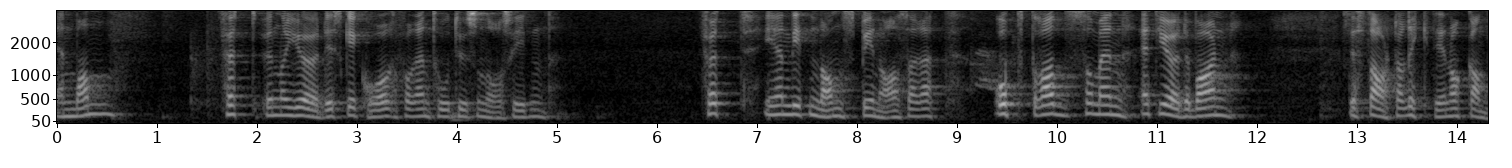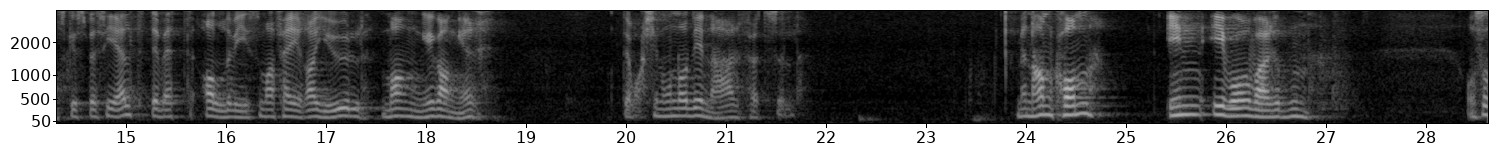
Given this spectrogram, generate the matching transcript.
en mann født under jødiske kår for en 2000 år siden Født i en liten landsby i Nasaret. Oppdratt som en, et jødebarn. Det starta riktignok ganske spesielt, det vet alle vi som har feira jul mange ganger. Det var ikke noen ordinær fødsel. Men han kom inn i vår verden. Og så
